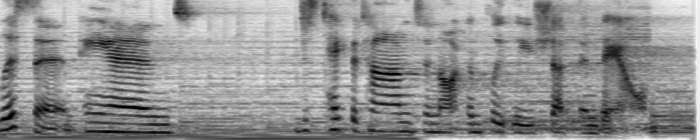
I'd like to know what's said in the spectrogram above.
listen and just take the time to not completely shut them down.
